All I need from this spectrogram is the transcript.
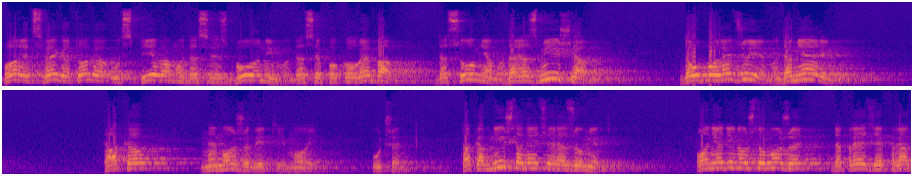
pored svega toga, uspijevamo da se zbunimo, da se pokolebamo, da sumnjamo, da razmišljamo, da upoređujemo, da mjerimo. Takav ne može biti moj učenik. Takav ništa neće razumjeti. On jedino što može da pređe prag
